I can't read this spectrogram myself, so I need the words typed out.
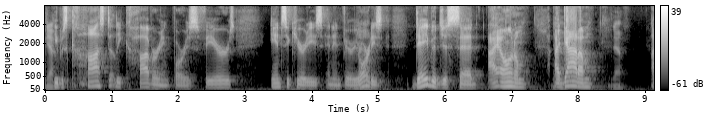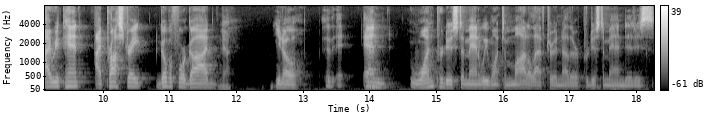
Yeah. He was constantly covering for his fears, insecurities, and inferiorities. David just said, I own them. I got them. Yeah. I repent. I prostrate, go before God. Yeah. You know, and one produced a man we want to model after, another produced a man that is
